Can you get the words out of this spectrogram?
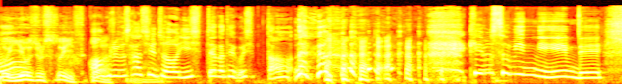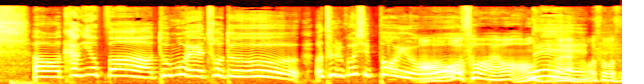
또 어? 이어줄 수도 있을 것 아, 같아요. 그리고 사실 저 20대가 되고 싶다. 김수민님, 네. 어, 강희 오빠, 동호회 저도 들고 싶어요. 어, 서 와요. 어, 네. 네. 어서, 어서.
